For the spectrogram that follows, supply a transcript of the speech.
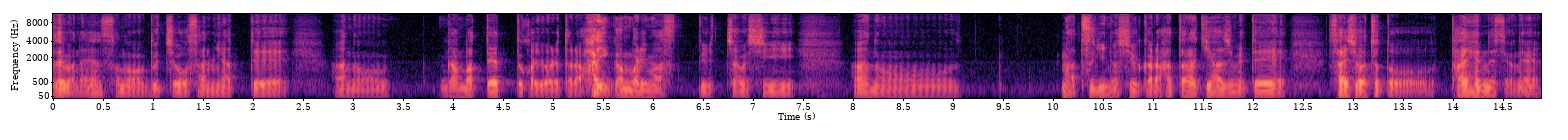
例えばねその部長さんに会ってあの頑張ってとか言われたらはい頑張りますって言っちゃうしあのまあ次の週から働き始めて最初はちょっと大変ですよね。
